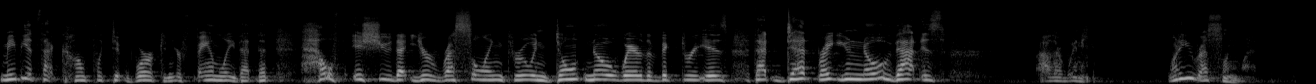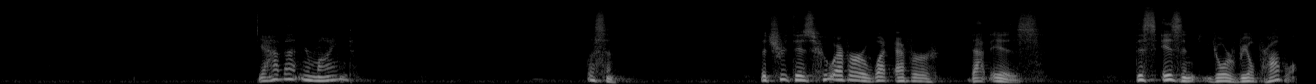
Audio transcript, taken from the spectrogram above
maybe it's that conflict at work and your family, that, that health issue that you're wrestling through and don't know where the victory is. That debt, right? You know that is, oh, they're winning. What are you wrestling with? You have that in your mind? Listen, the truth is, whoever or whatever that is, this isn't your real problem.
